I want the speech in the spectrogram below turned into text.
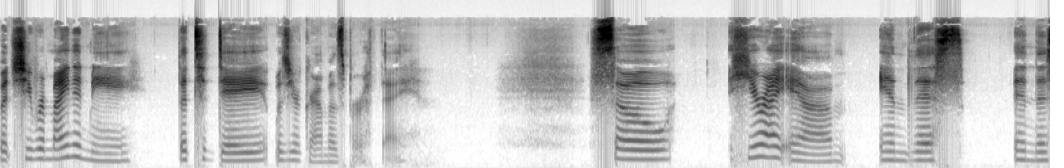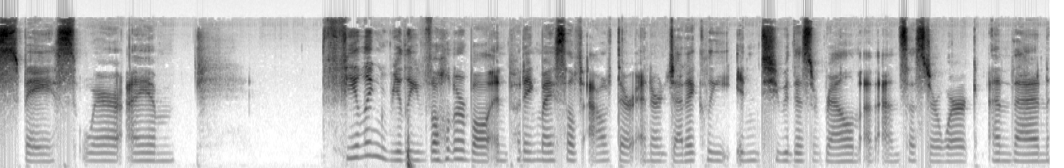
but she reminded me that today was your grandma's birthday." So here I am in this in this space where I am feeling really vulnerable and putting myself out there energetically into this realm of ancestor work. And then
